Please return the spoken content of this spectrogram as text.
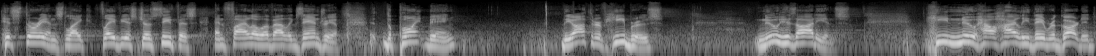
historians like Flavius Josephus and Philo of Alexandria. The point being, the author of Hebrews knew his audience he knew how highly they regarded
